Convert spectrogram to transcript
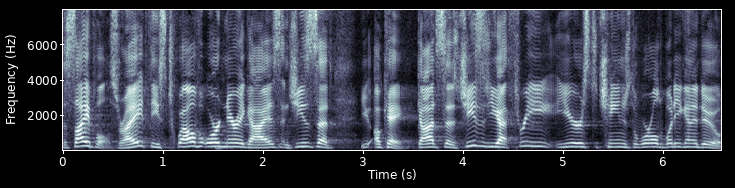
disciples, right? These 12 ordinary guys. And Jesus said, Okay, God says, Jesus, you got three years to change the world. What are you going to do?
